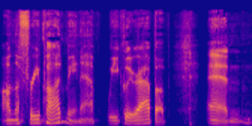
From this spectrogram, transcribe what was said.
on the free Podbean app, weekly wrap up. And,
